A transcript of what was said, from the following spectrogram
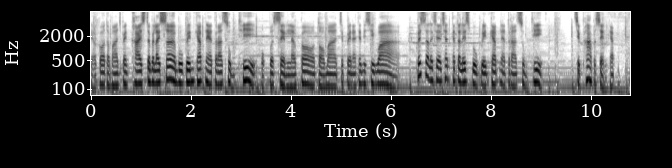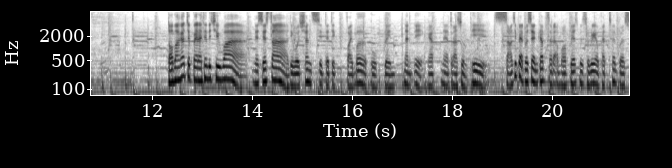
แล้วก็ต่อมาจะเป็น Kai Stabilizer Blueprint ครับในอัตราสุ่มที่ 6%แล้วก็ต่อมาจะเป็นไอเทมที่ชื่อว่า Crystallization Catalyst Blueprint ครับในอัตราสุ่มที่ 15%ครับ ต่อมาครับจะเป็นไอเทมที่ชื่อว่า Necessa Devotion Synthetic Fiber Blueprint นั่นเองครับในอัตราส่วนที่ 38%ครับสำหรับ Amorphous Material Pattern เบอร์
